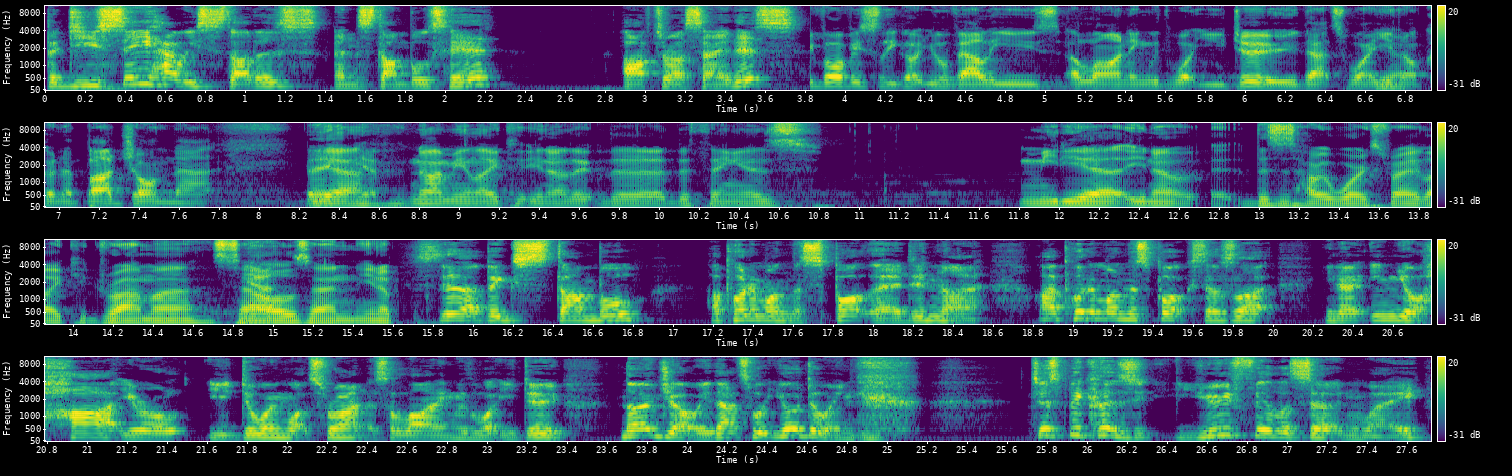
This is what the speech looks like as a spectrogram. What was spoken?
But do you see how he stutters and stumbles here? After I say this, You've obviously got your values aligning with what you do. That's why you're Yeah. not going to budge on that. But, yeah. No, I mean, like you know, the the the thing is, media. You know, this is how it works, right? Like drama sells, and you know, See that big stumble? I put him on the spot there, didn't I? I put him on the spot because I was like, you know, in your heart, you're all, you're doing what's right and it's aligning with what you do. No, Joey, that's what you're doing. Just because you feel a certain way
